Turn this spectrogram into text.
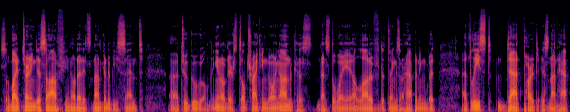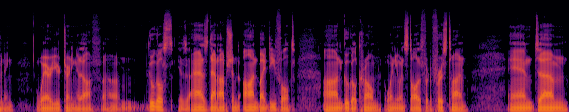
So by turning this off, you know that it's not going to be sent uh, to Google. You know, there's still tracking going on because that's the way a lot of the things are happening, but at least that part is not happening where you're turning it off. Um, Google is, has that option on by default on Google Chrome when you install it for the first time. And um,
